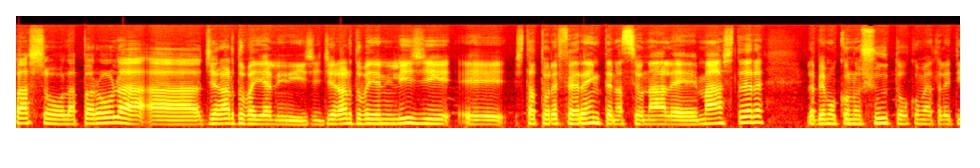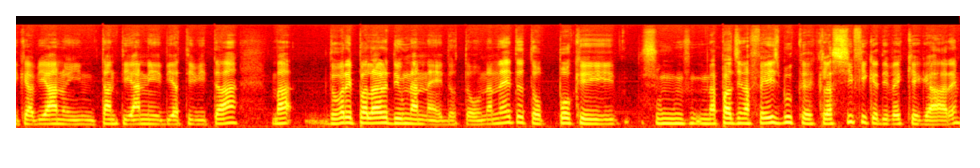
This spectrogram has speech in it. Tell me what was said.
passo la parola a Gerardo Vaialinisi. Gerardo Vaialinisi è stato referente nazionale master, l'abbiamo conosciuto come atletica aviano in tanti anni di attività, ma dovrei parlare di un aneddoto, un aneddoto pochi, su una pagina Facebook, classifiche di vecchie gare.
